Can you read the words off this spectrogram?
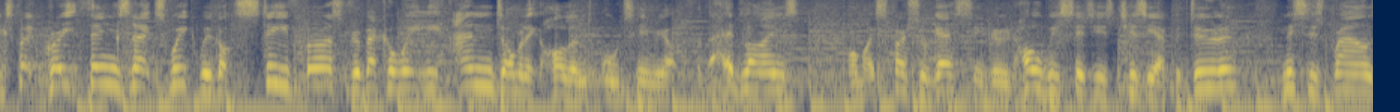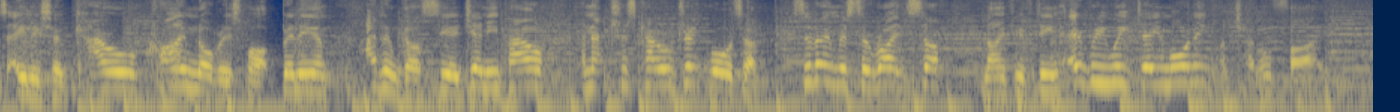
Expect great things next week. We've got Steve Furst, Rebecca Wheatley and Dominic Holland all teaming up for the headlines. While my special guests include Holby City's Chizzy Akudolu, Mrs Brown's Eilish O'Carroll, crime novelist Mark Billingham, Adam Garcia, Jenny Powell and actress Carol Drinkwater. So don't miss the Wright Stuff, 9.15 every weekday morning on Channel 5.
